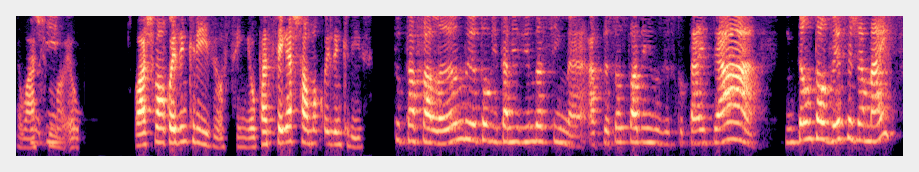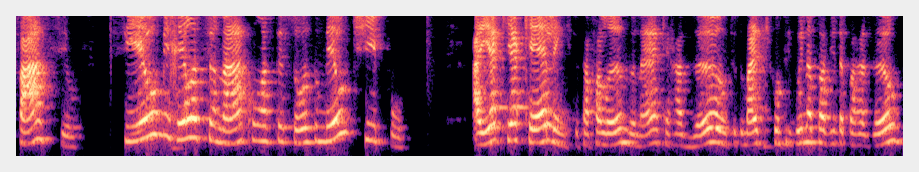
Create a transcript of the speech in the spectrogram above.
Eu acho, e... uma, eu, eu acho uma coisa incrível, assim. Eu passei a achar uma coisa incrível. Tu tá falando e eu tô tá me vindo assim, né? As pessoas podem nos escutar e dizer, ah, então talvez seja mais fácil se eu me relacionar com as pessoas do meu tipo. Aí aqui a Kellen, que tu tá falando, né, que é razão, tudo mais, que contribui na tua vida com a razão,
